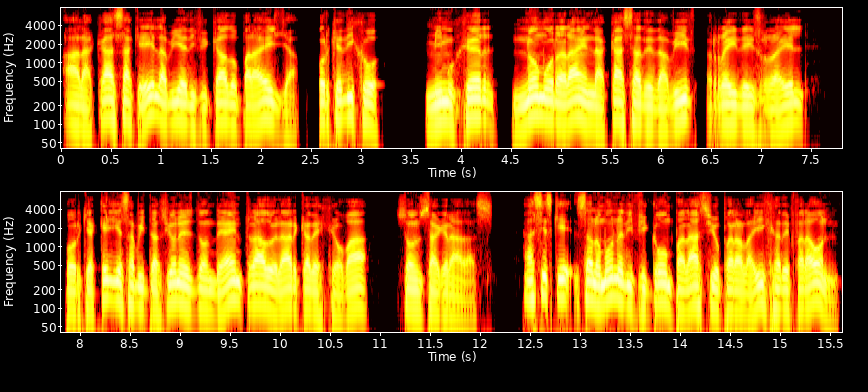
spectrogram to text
a la casa que él había edificado para ella, porque dijo, Mi mujer no morará en la casa de David, rey de Israel, porque aquellas habitaciones donde ha entrado el arca de Jehová son sagradas. Así es que Salomón edificó un palacio para la hija de Faraón.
